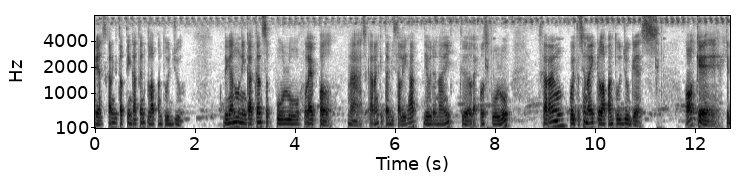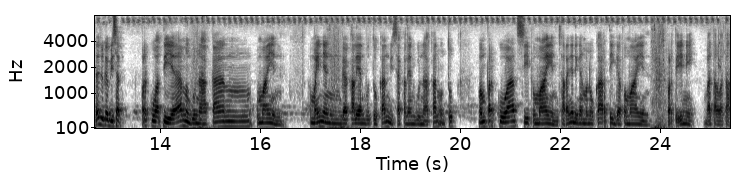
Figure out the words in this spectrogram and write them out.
ya. Sekarang kita tingkatkan ke 87 dengan meningkatkan 10 level. Nah sekarang kita bisa lihat dia udah naik ke level 10 sekarang kualitasnya naik ke 87 guys. Oke kita juga bisa perkuat dia menggunakan pemain. Pemain yang nggak kalian butuhkan bisa kalian gunakan untuk memperkuat si pemain. Caranya dengan menukar tiga pemain. Seperti ini batal-batal.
